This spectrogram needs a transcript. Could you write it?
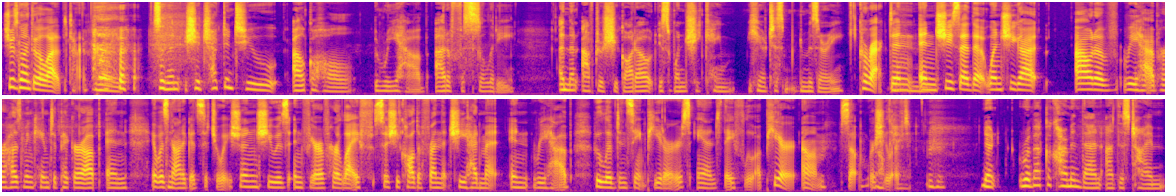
she was going through a lot at the time. right. So then she checked into alcohol rehab at a facility. And then after she got out is when she came here to Missouri. Correct. And mm-hmm. and she said that when she got out of rehab, her husband came to pick her up, and it was not a good situation. She was in fear of her life, so she called a friend that she had met in rehab who lived in St. Peters, and they flew up here, um, so where she okay. lived. Mm-hmm. Now, Rebecca Carmen then at this time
